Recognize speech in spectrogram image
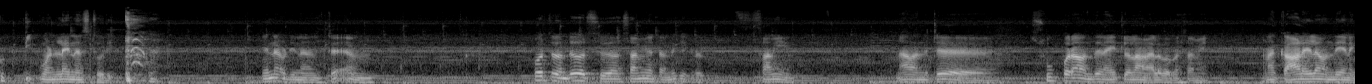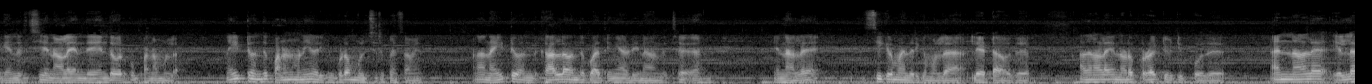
குட்டி ஒன்லைனர் ஸ்டோரி என்ன அப்படின்னா வந்துட்டு ஒருத்தர் வந்து ஒரு சாமியார்ட்ட வந்து கேட்குறது சாமி நான் வந்துட்டு சூப்பராக வந்து நைட்லலாம் வேலை பார்ப்பேன் சாமி. ஆனால் காலையில் வந்து எனக்கு எந்திரிச்சு என்னால் எந்த எந்த ஒர்க்கும் பண்ண முடியல. நைட்டு வந்து பன்னெண்டு மணி வரைக்கும் கூட முழிச்சிருப்பேன் சமயம் ஆனால் நைட்டு வந்து காலைல வந்து பார்த்தீங்க அப்படின்னா வந்துட்டு என்னால் சீக்கிரமாக எந்திரிக்க முடியல லேட் ஆகுது. அதனால் என்னோடய ப்ரொடக்டிவிட்டி போகுது. அதனால் எல்லா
